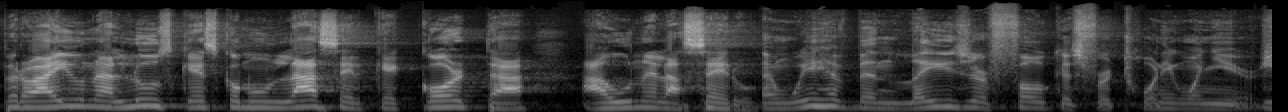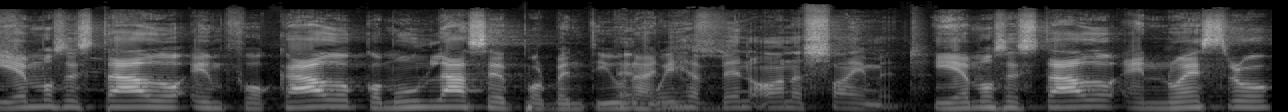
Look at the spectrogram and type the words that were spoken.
pero hay una luz que es como un láser que corta aún el acero. And we have been laser focused for 21 years. Y hemos estado enfocado como un láser por 21 And we años. have been on assignment. Y hemos estado en nuestro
